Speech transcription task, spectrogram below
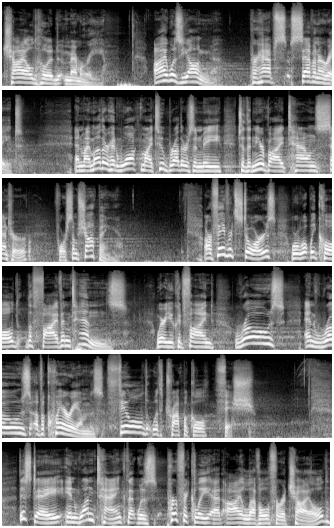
childhood memory. I was young, perhaps seven or eight, and my mother had walked my two brothers and me to the nearby town center for some shopping. Our favorite stores were what we called the five and tens, where you could find rows and rows of aquariums filled with tropical fish. This day, in one tank that was perfectly at eye level for a child,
